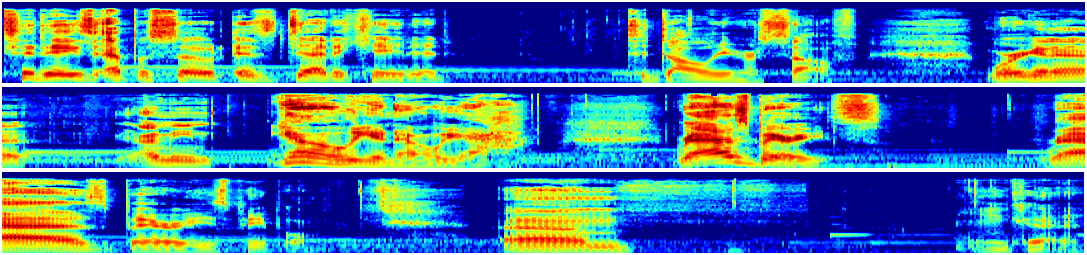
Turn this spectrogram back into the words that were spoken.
today's episode is dedicated to Dolly herself. We're gonna, I mean, yo, you know, yeah, raspberries, raspberries, people. Um, okay.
